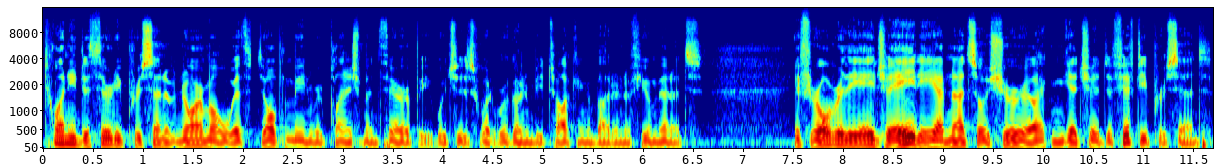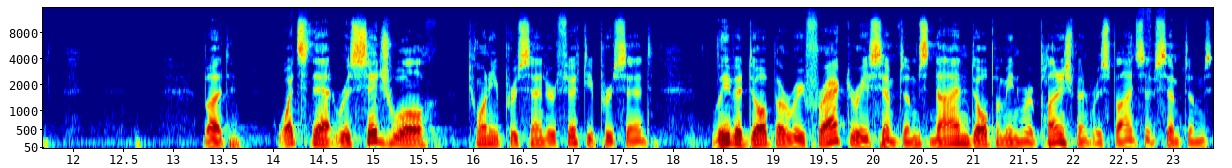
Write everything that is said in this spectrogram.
20 to 30 percent of normal with dopamine replenishment therapy, which is what we're going to be talking about in a few minutes. If you're over the age of 80, I'm not so sure I can get you to 50 percent. But what's that residual 20% or 50% levodopa refractory symptoms, non dopamine replenishment responsive symptoms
